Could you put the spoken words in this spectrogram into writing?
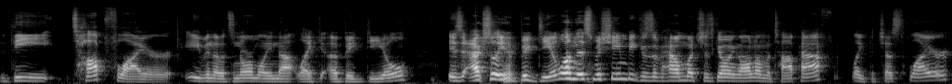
the top flyer, even though it's normally not like a big deal, is actually a big deal on this machine because of how much is going on on the top half, like the chest flyer.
